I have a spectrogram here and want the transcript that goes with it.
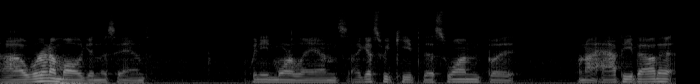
Uh, we're going to mulligan this hand. We need more lands. I guess we keep this one, but we're not happy about it.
